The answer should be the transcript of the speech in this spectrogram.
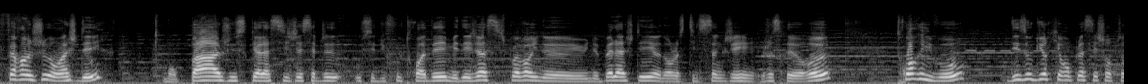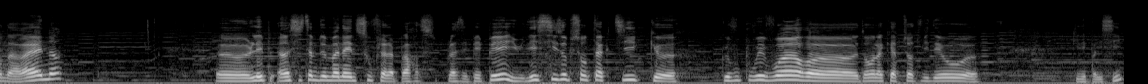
faire un jeu en HD, bon pas jusqu'à la 6G, 7G où c'est du full 3D, mais déjà si je peux avoir une, belle HD dans le style 5G, je serais heureux. Trois rivaux, des augures qui remplacent les champions d'arène, euh, un système de mana de souffle à la place des PP, les 6 options tactiques euh, que vous pouvez voir euh, dans la capture de vidéo euh, qui n'est pas ici.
